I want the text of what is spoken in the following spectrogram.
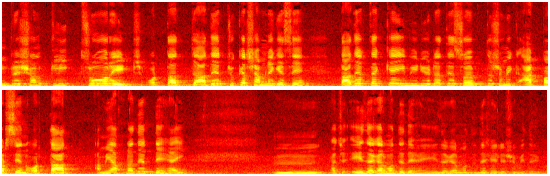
ইমপ্রেশন ক্লিক থ্রো রেট অর্থাৎ যাদের চোখের সামনে গেছে, তাদের থেকে এই ভিডিওটাতে ছয় দশমিক আট পার্সেন্ট অর্থাৎ আমি আপনাদের দেখাই আচ্ছা এই জায়গার মধ্যে দেখাই, এই জায়গার মধ্যে দেখাইলে সুবিধা হইব।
